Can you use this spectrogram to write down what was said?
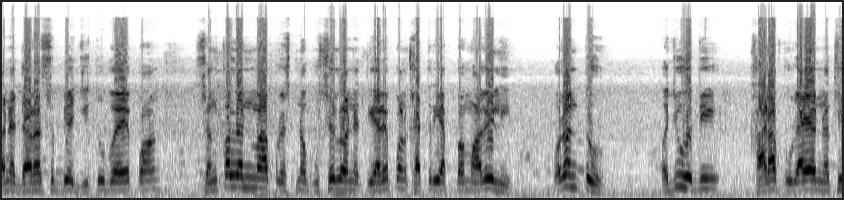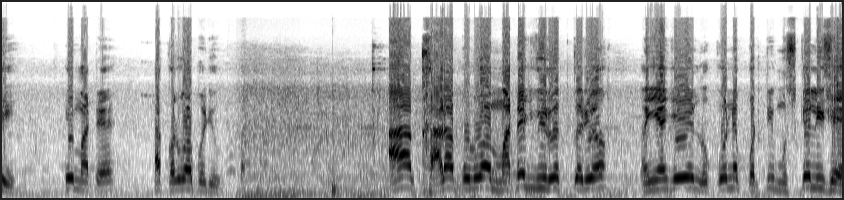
અને ધારાસભ્ય જીતુભાઈએ પણ સંકલનમાં પ્રશ્ન પૂછેલો અને ત્યારે પણ ખાતરી આપવામાં આવેલી. પરંતુ હજુ સુધી ખાડા પૂરાયા નથી. એ માટે આ કરવા પડ્યું. આ ખાડા પૂરવા માટે જ વિરોધ કર્યો. અહીંયા જે લોકોને પડતી મુશ્કેલી છે,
